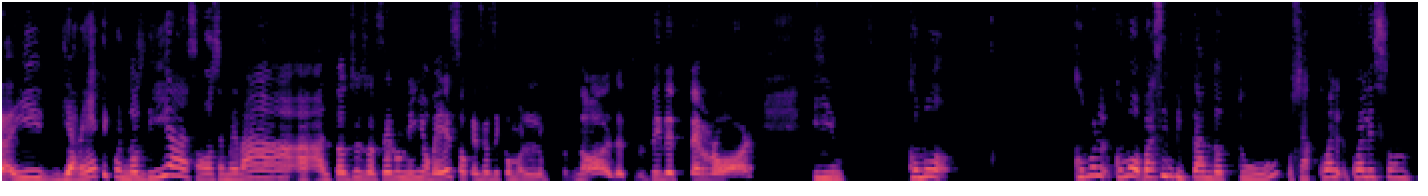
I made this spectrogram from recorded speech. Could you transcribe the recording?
ahí diabético en dos días o se me va a, entonces a hacer un niño beso, que es así como, ¿no? Así de terror. Y cómo, cómo, cómo vas invitando tú, o sea, ¿cuáles son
